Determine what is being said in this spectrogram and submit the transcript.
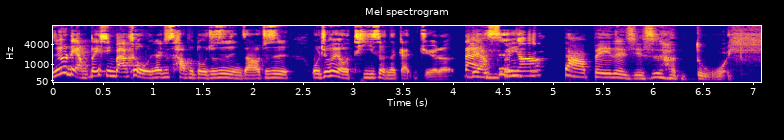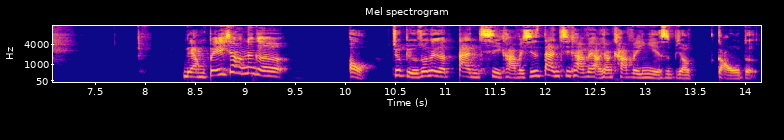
就两杯星巴克，我应该就差不多，就是你知道，就是我就会有提神的感觉了。但是呢，大杯的也是很多两杯像那个哦，就比如说那个氮气咖啡，其实氮气咖啡好像咖啡因也是比较高的，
